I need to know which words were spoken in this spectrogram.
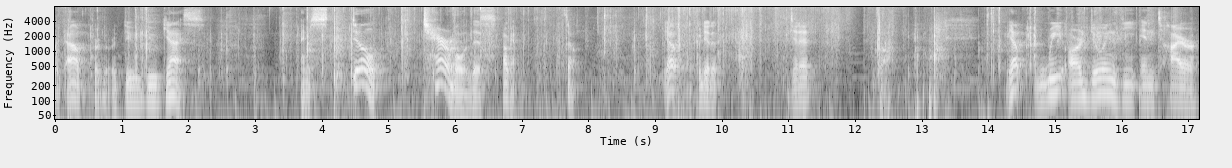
without further ado, you guys, I'm still terrible at this. Okay, yep, we did it. We did it. It's off. Yep, we are doing the entire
